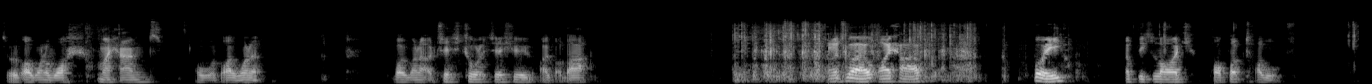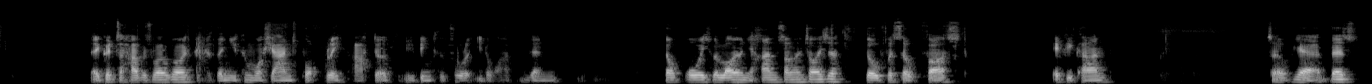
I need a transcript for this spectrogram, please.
So if I want to wash my hands or if I want to I run out of tissue, toilet tissue, I got that. And as well, I have three of these large pop-up towels. They're good to have as well, guys, because then you can wash your hands properly after you've been to the toilet. You don't have then don't always rely on your hand sanitizer. Go for soap first, if you can. So yeah, there's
